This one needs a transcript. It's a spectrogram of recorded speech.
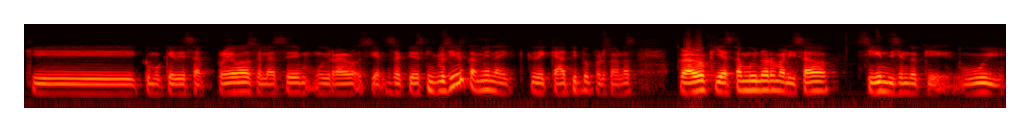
que como que desaprueba o se le hace muy raro ciertas actividades, que inclusive también hay de cada tipo de personas, pero algo que ya está muy normalizado, siguen diciendo que, uy,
